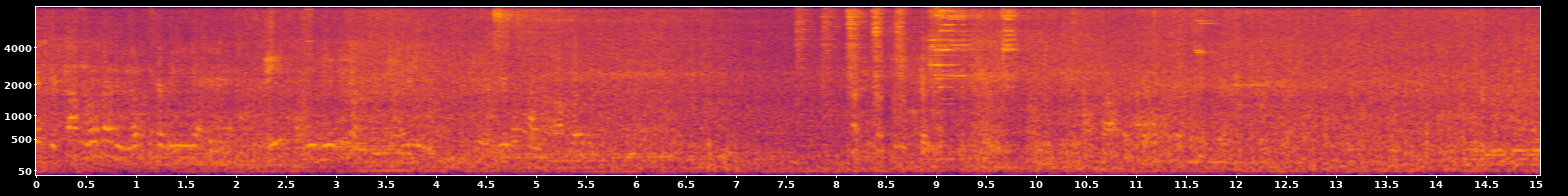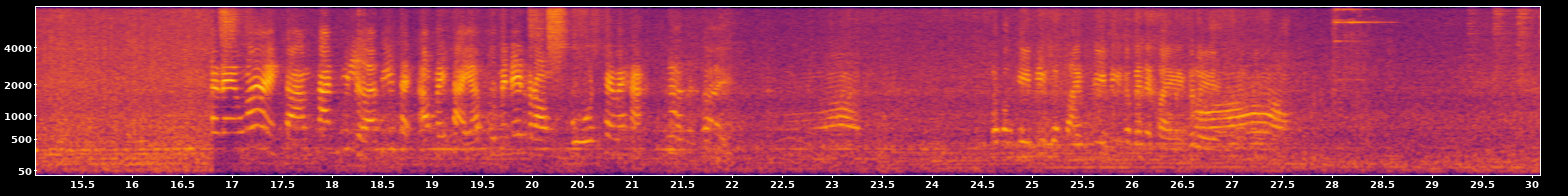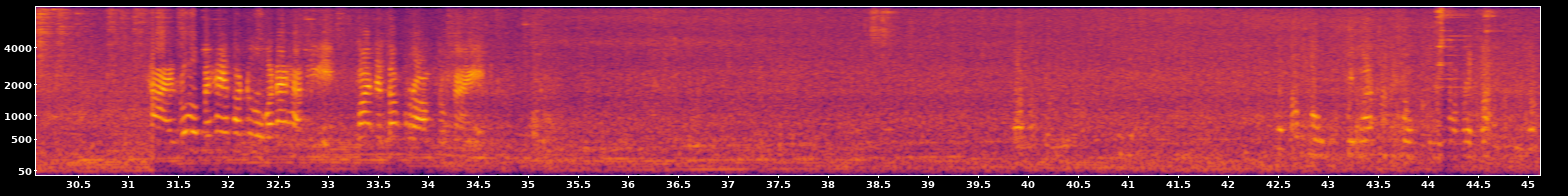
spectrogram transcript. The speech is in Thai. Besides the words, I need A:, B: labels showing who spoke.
A: จะติดตั้งรถได้หนึ่งแล้วจะมีไอ้นี้ของมือถือที่ยังมีข้อมูลครับ
B: แสดงว่าไอ้สามคันที่เหลือที่ใส่เอาไปใส่ก็คือไม่ได้รองบูธใช่ไหมคะ
A: น่าจะใช่เพราะบางทีพี่ก็ไปบางทีพี่ก็ไม่ได้ไปก็เลย
B: ให้เขาดูก็ได้ค่ะพี่ ว่าจะต้องรองตรงไหน
A: ต้องลงจริงนะถ้าไม่ลงก็ไม่ได้ครับ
